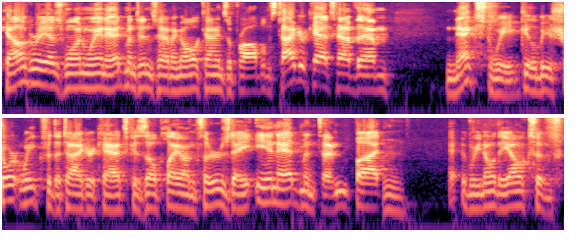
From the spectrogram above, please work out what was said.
Calgary has one win. Edmonton's having all kinds of problems. Tiger Cats have them next week. It'll be a short week for the Tiger Cats because they'll play on Thursday in Edmonton, but. Mm. We know the Elks have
